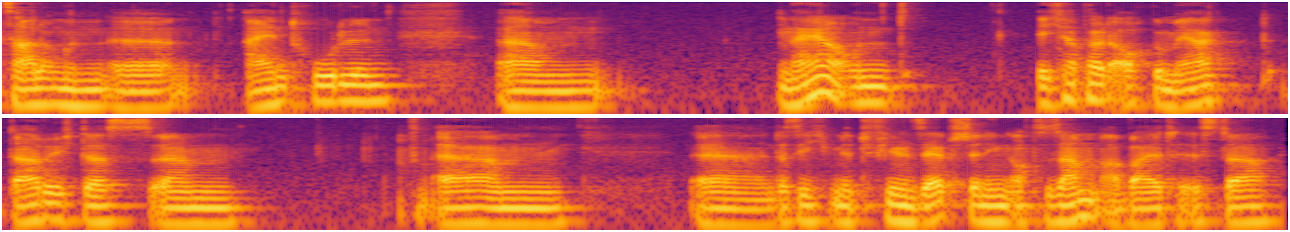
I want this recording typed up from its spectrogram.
Zahlungen äh, eintrudeln. Ähm, naja, und ich habe halt auch gemerkt, dadurch, dass, ähm, ähm, äh, dass ich mit vielen Selbstständigen auch zusammenarbeite, ist da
